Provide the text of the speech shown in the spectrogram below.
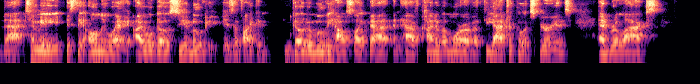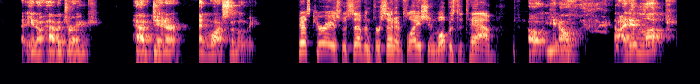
That to me is the only way I will go see a movie. Is if I can go to a movie house like that and have kind of a more of a theatrical experience and relax. You know, have a drink, have dinner, and watch the movie. Just curious, with seven percent inflation, what was the tab? Oh, you know, I didn't look.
